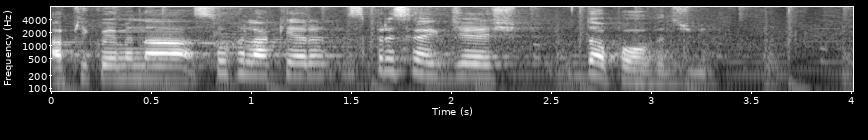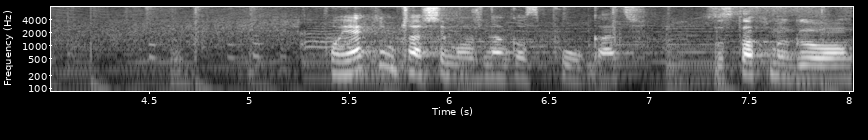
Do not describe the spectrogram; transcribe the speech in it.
aplikujemy na suchy lakier, spryskaj gdzieś do połowy drzwi. Po jakim czasie można go spłukać? Zostawmy go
